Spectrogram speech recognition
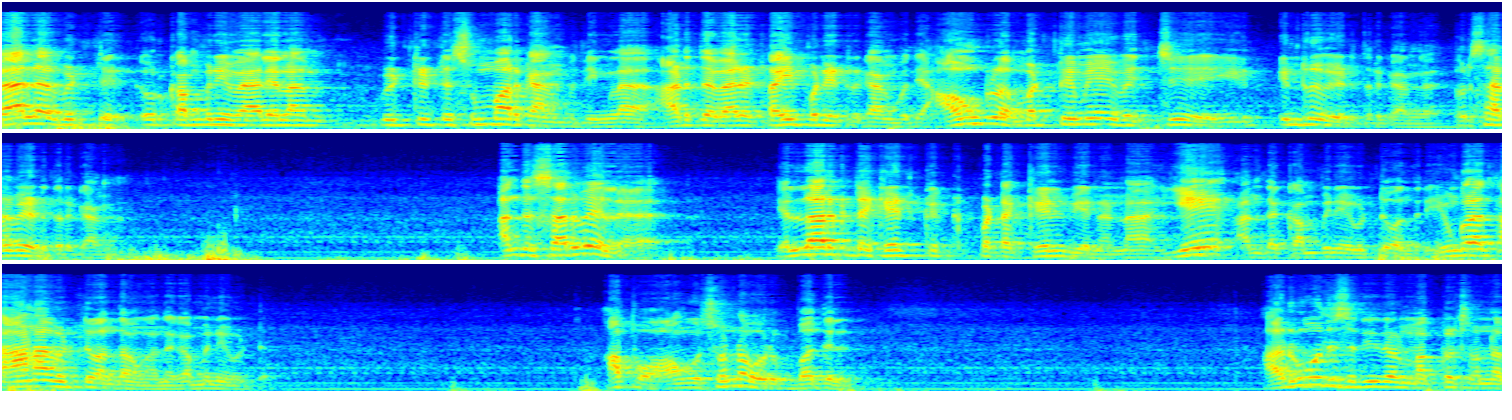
வேலை விட்டு ஒரு கம்பெனி வேலையெல்லாம் விட்டுட்டு சும்மா இருக்காங்க பார்த்தீங்களா அடுத்த வேலை ட்ரை பண்ணிட்டு இருக்காங்க பார்த்தீங்க அவங்கள மட்டுமே வச்சு இன்டர்வியூ எடுத்திருக்காங்க. ஒரு சர்வே எடுத்திருக்காங்க. அந்த சர்வேல எல்லார்கிட்ட கேட்கப்பட்ட கேள்வி என்னன்னா ஏன் அந்த கம்பெனியை விட்டு வந்துரு இவங்கள தானா விட்டு வந்தவங்க அந்த கம்பெனியை விட்டு. அப்போ அவங்க சொன்ன ஒரு பதில் அறுபது சதவீதம் மக்கள் சொன்ன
